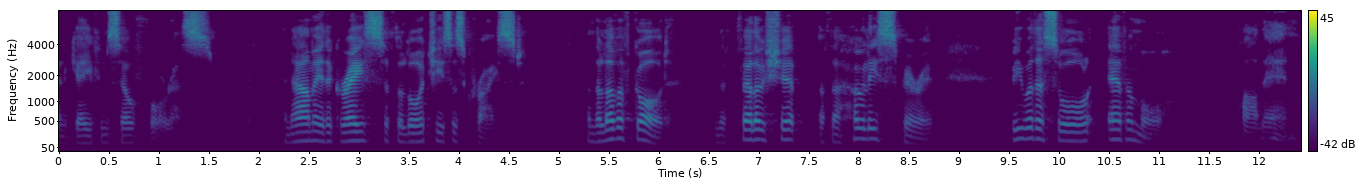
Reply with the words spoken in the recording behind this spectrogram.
and gave himself for us. And now may the grace of the Lord Jesus Christ and the love of God and the fellowship of the Holy Spirit be with us all evermore. Amen.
